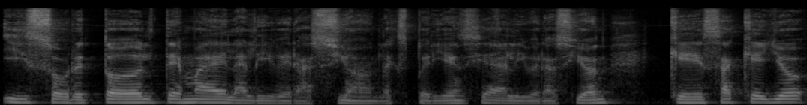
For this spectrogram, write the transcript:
y sobre todo el tema de la liberación, la experiencia de liberación, que es aquello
